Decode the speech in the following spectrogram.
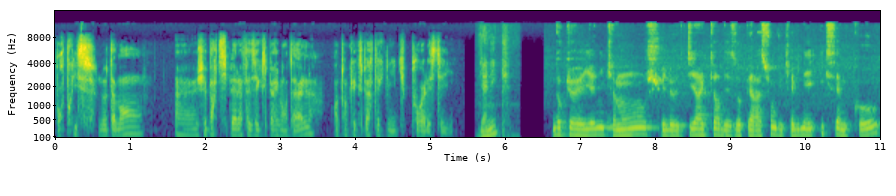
pour PRIS notamment. Euh, J'ai participé à la phase expérimentale en tant qu'expert technique pour LSTI. Yannick? Donc euh, Yannick Hamon, je suis le directeur des opérations du cabinet XMCO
